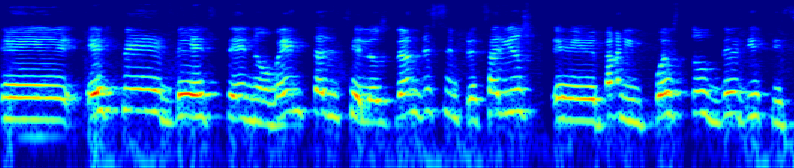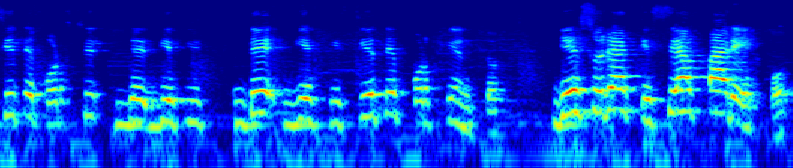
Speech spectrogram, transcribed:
Eh, FBC90 dice, los grandes empresarios eh, pagan impuestos de 17%, de, de 17%. Y es hora que sea parejo.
